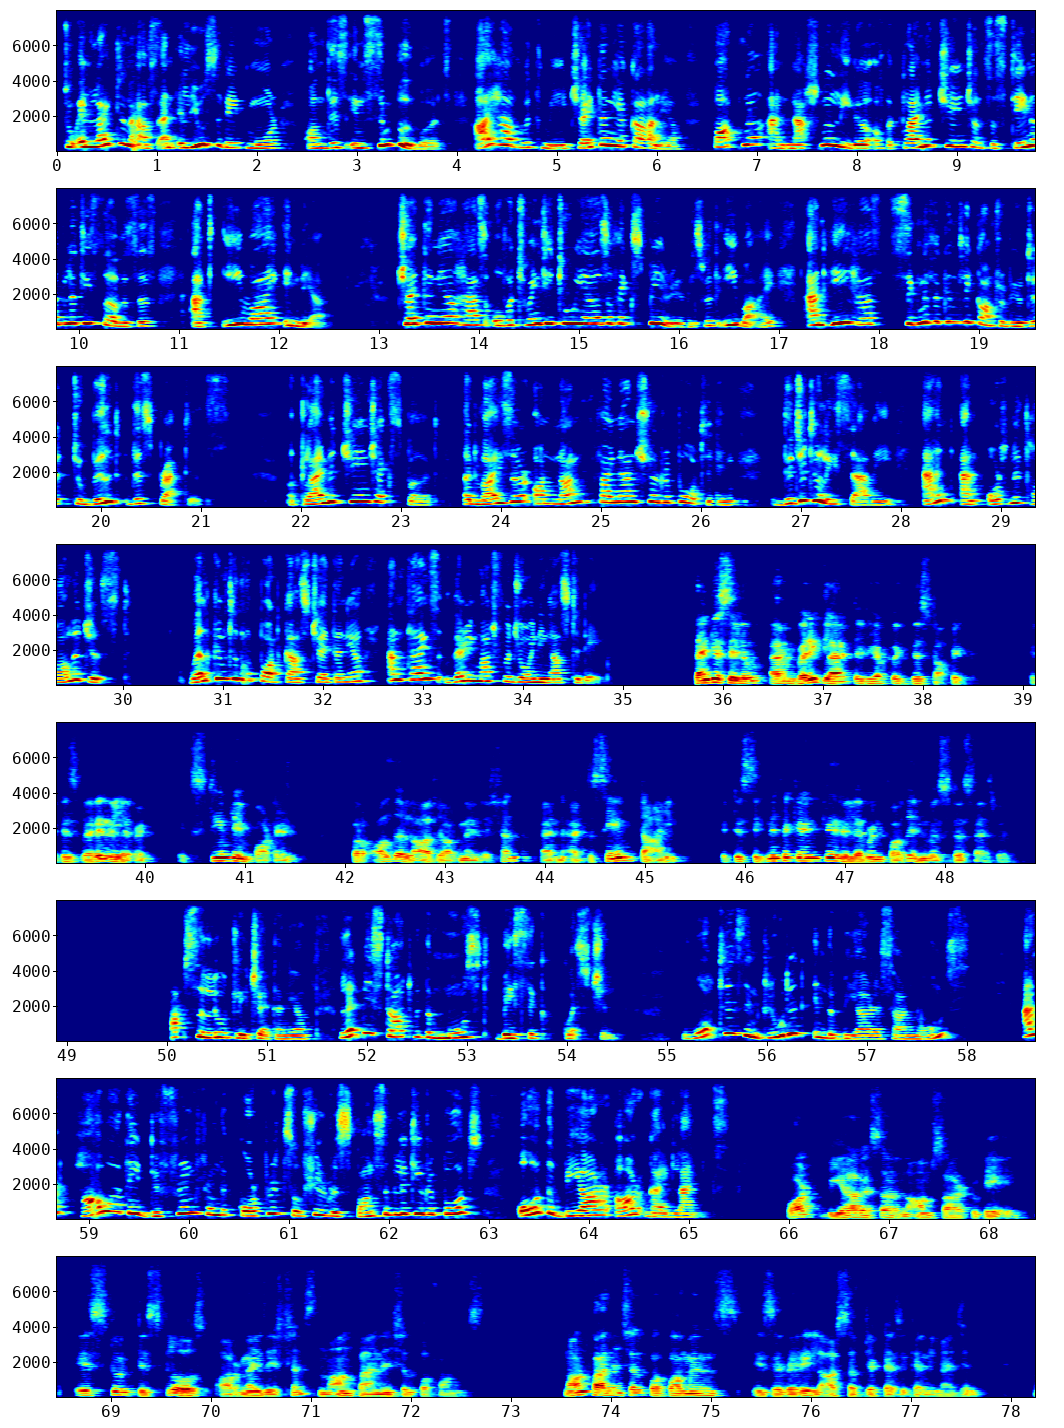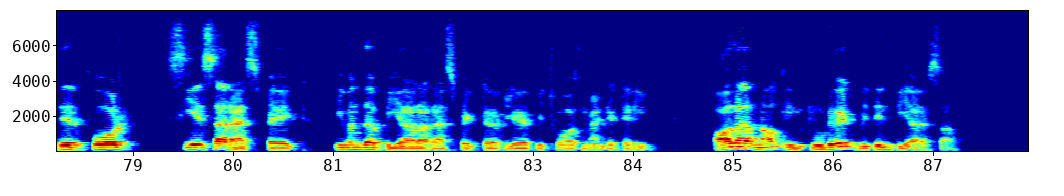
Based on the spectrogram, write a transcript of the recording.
To enlighten us and elucidate more on this in simple words, I have with me Chaitanya Kalia, partner and national leader of the Climate Change and Sustainability Services at EY India. Chaitanya has over 22 years of experience with EY and he has significantly contributed to build this practice. A climate change expert, advisor on non-financial reporting, digitally savvy, and an ornithologist. Welcome to the podcast, Chaitanya, and thanks very much for joining us today. Thank you, Silu. I'm very glad that you have picked this topic. It is very relevant, extremely important, for all the large organization and at the same time, it is significantly relevant for the investors as well. Absolutely, Chaitanya. Let me start with the most basic question. What is included in the BRSR norms? And how are they different from the corporate social responsibility reports or the BRR guidelines? What BRSR norms are today is to disclose organizations' non-financial performance. Non-financial performance is a very large subject, as you can imagine. Therefore, CSR aspect, even the BRR aspect earlier, which was mandatory, all are now included within BRSR.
